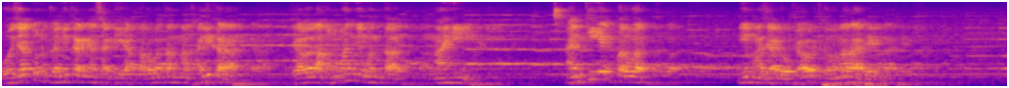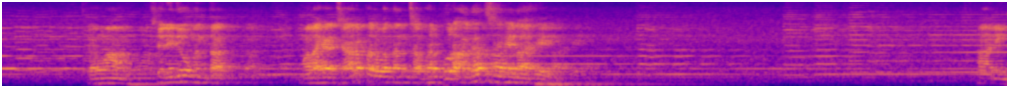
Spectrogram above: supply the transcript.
ओझ्यातून कमी करण्यासाठी या पर्वतांना खाली करा. त्यावेळेला हनुमानजी म्हणतात नाही आणखी एक पर्वत मी माझ्या डोक्यावर ठेवणार आहे. तेव्हा शनिदेव म्हणतात मला ह्या चार पर्वतांचा भरपूर आघात झालेला आहे. आणि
